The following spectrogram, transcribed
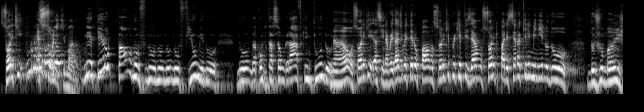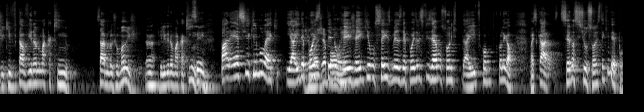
Sonic é Sonic, mano. Meteram o pau no, no, no, no filme, no, no, na computação gráfica, em tudo. Não, o Sonic, assim, na verdade meteram o pau no Sonic porque fizeram o Sonic parecendo aquele menino do, do Jumanji que tava virando macaquinho. Sabe, no Jumanji? É. Que ele vira um macaquinho? Sim. Parece aquele moleque. E aí depois é teve bom, um rage aí que uns seis meses depois eles fizeram o Sonic. Aí ficou, ficou legal. Mas, cara, você não assistiu o Sonic, você tem que ver, pô.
